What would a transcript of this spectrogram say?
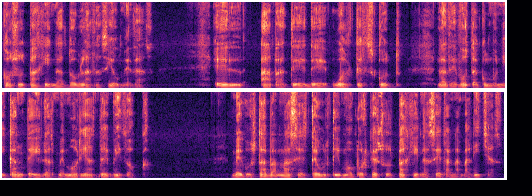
con sus páginas dobladas y húmedas. El Abate de Walter Scott, la devota comunicante y las memorias de Vidocq. Me gustaba más este último porque sus páginas eran amarillas.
